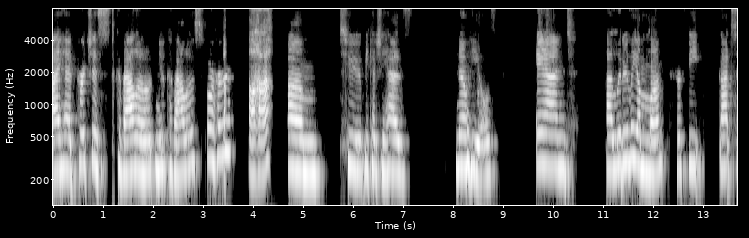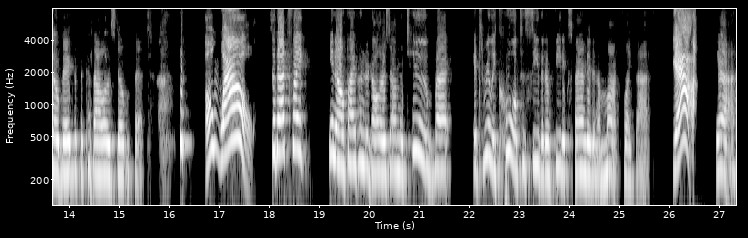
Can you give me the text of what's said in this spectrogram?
I had purchased cavallo new cavallos for her. Uh huh. Um, to because she has no heels, and uh, literally a month, her feet got so big that the cavallos don't fit. oh, wow. So that's like, you know, $500 down the tube, but it's really cool to see that her feet expanded in a month like that. Yeah. Yeah.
